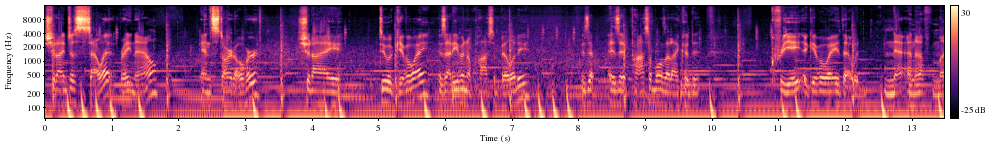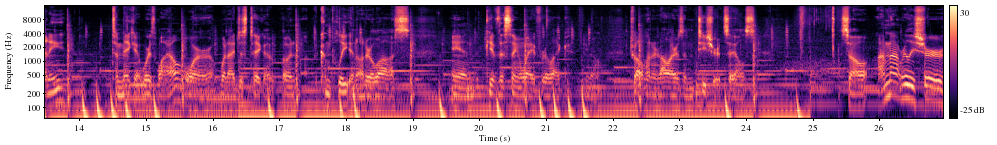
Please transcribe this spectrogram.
should I just sell it right now and start over? Should I do a giveaway? Is that even a possibility? Is it is it possible that I could create a giveaway that would net enough money to make it worthwhile, or would I just take a, a complete and utter loss? and give this thing away for like, you know, $1,200 in t-shirt sales. So I'm not really sure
